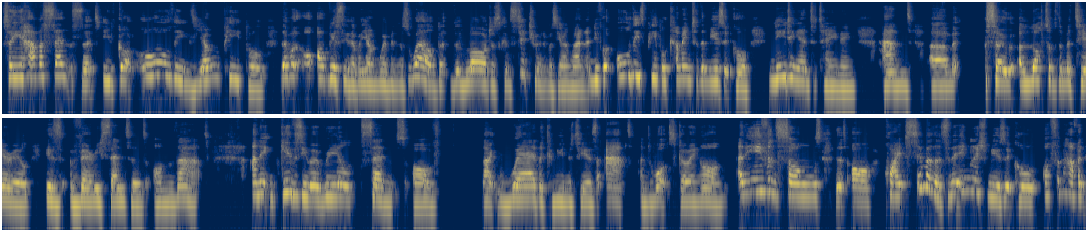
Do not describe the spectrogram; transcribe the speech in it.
so you have a sense that you've got all these young people there were obviously there were young women as well but the largest constituent was young men and you've got all these people coming to the music hall needing entertaining and um, so a lot of the material is very centered on that. And it gives you a real sense of like where the community is at and what's going on. And even songs that are quite similar to the English music hall often have an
